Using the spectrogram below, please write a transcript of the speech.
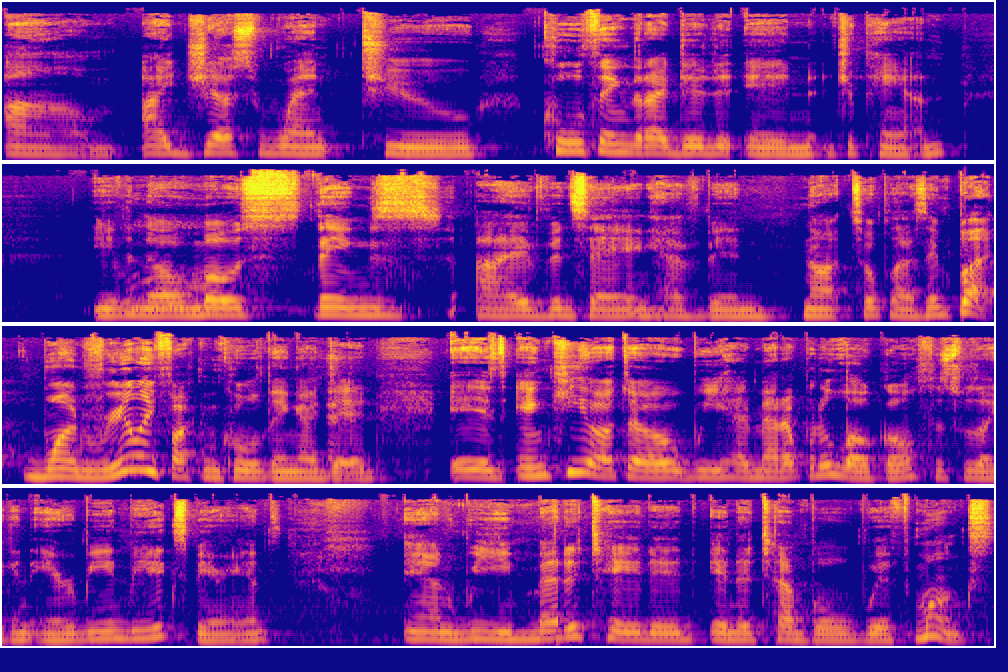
Um, I just went to cool thing that I did in Japan. Even though most things I've been saying have been not so pleasant. But one really fucking cool thing I did is in Kyoto, we had met up with a local. This was like an Airbnb experience. And we meditated in a temple with monks.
